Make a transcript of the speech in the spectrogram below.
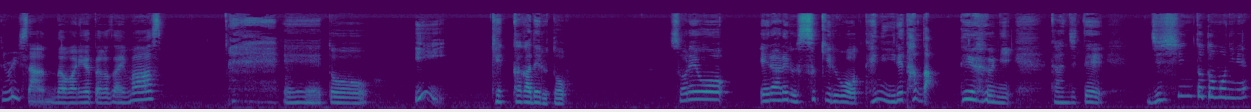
トゥリーさん、どうもありがとうございます。えっ、ー、と、いい結果が出ると、それを得られるスキルを手に入れたんだっていう風に感じて、自信とともにね、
